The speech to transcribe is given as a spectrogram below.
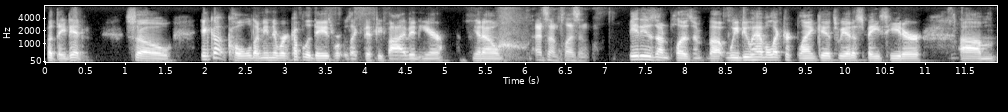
but they didn't. So it got cold. I mean, there were a couple of days where it was like 55 in here. You know, That's unpleasant. it is unpleasant, but we do have electric blankets. We had a space heater. Um,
